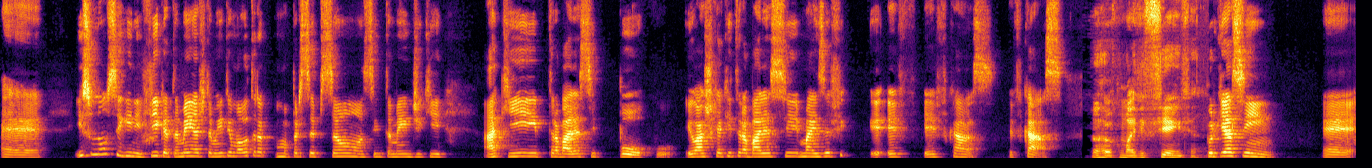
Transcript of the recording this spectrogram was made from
É, isso não significa também, acho que também tem uma outra uma percepção assim também de que aqui trabalha-se pouco. Eu acho que aqui trabalha-se mais efic eficaz. eficaz. Uhum, com mais eficiência. Porque assim, é,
